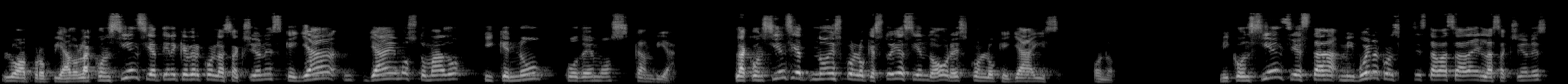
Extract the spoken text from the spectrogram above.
lo apropiado. La conciencia tiene que ver con las acciones que ya, ya hemos tomado y que no podemos cambiar. La conciencia no es con lo que estoy haciendo ahora, es con lo que ya hice, ¿o no? Mi conciencia está, mi buena conciencia está basada en las acciones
